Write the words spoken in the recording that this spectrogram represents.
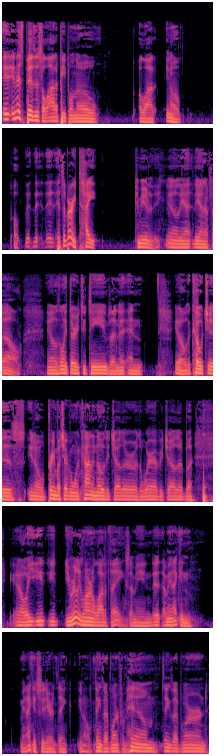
in this business, a lot of people know a lot. You know, it's a very tight community. You know, the the NFL. You know, there's only 32 teams, and and you know the coaches you know pretty much everyone kind of knows each other or is aware of each other but you know you you, you really learn a lot of things. I mean it, i mean i can i mean i can sit here and think you know things i've learned from him things i've learned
